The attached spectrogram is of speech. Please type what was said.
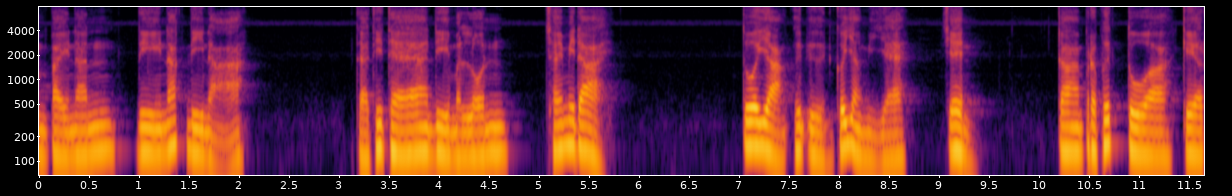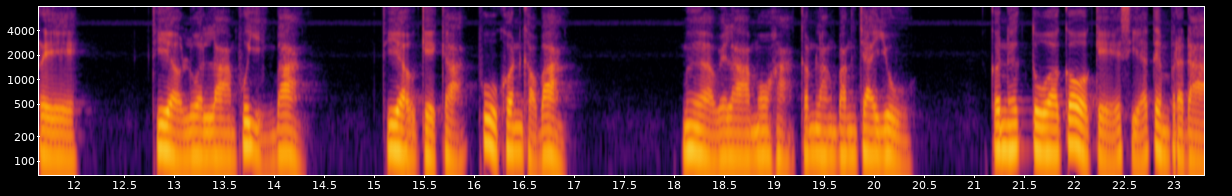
ำไปนั้นดีนักดีหนา แต่ที่แท้ดีมันล้นใช้ไม่ได้ ตัวอย่างอื่นๆก็ยังมีแยะ เช่น การประพฤติตัวเกเร เที่ยวลวนลามผู้หญิงบ้าง เที่ยวเกะกะผู้คนเขาบ้าง เมื่อเวลาโมหะกำลังบังใจอยู่ ก็นึกตัวโก้เก๋เสียเต็มประดา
